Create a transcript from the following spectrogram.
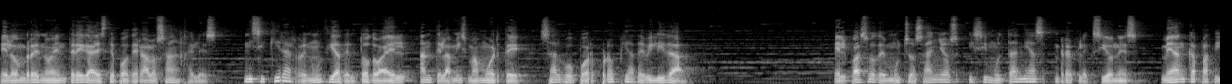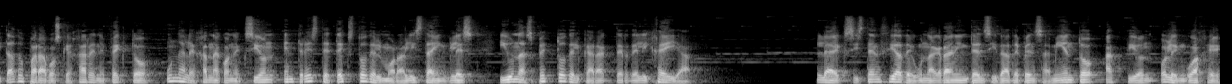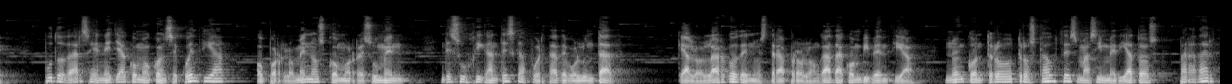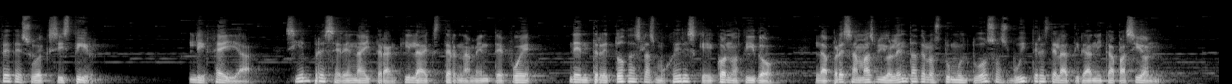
El hombre no entrega este poder a los ángeles, ni siquiera renuncia del todo a él ante la misma muerte, salvo por propia debilidad. El paso de muchos años y simultáneas reflexiones me han capacitado para bosquejar en efecto una lejana conexión entre este texto del moralista inglés y un aspecto del carácter de Ligeia. La existencia de una gran intensidad de pensamiento, acción o lenguaje pudo darse en ella como consecuencia, o por lo menos como resumen, de su gigantesca fuerza de voluntad, que a lo largo de nuestra prolongada convivencia no encontró otros cauces más inmediatos para dar fe de su existir Ligeia, siempre serena y tranquila externamente, fue, de entre todas las mujeres que he conocido, la presa más violenta de los tumultuosos buitres de la tiránica pasión.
